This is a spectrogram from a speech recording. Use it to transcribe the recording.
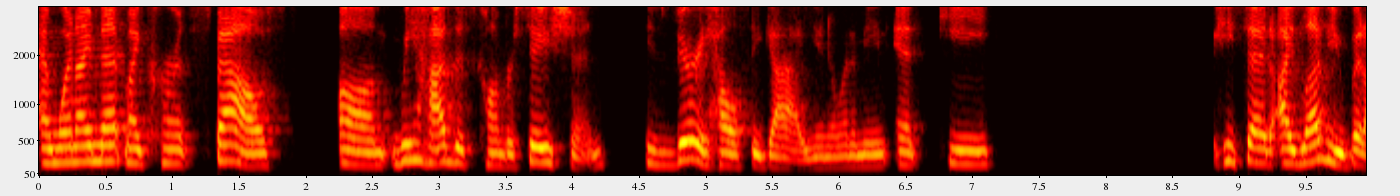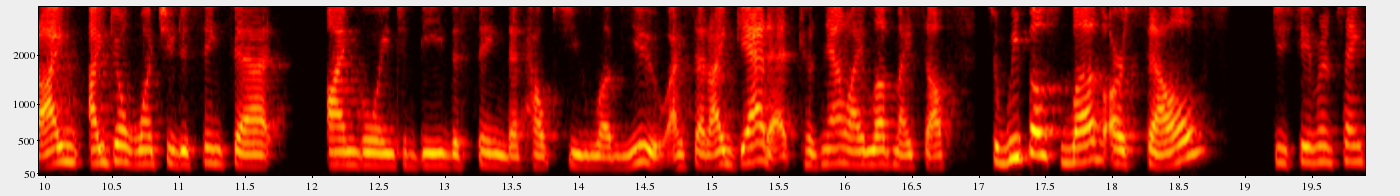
And when I met my current spouse, um, we had this conversation. He's a very healthy guy, you know what I mean? And he he said, I love you, but I I don't want you to think that I'm going to be the thing that helps you love you. I said, I get it, because now I love myself. So we both love ourselves do you see what I'm saying?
